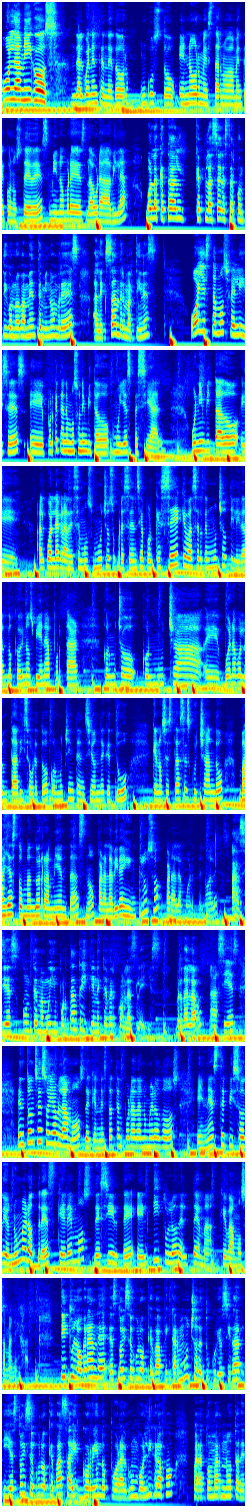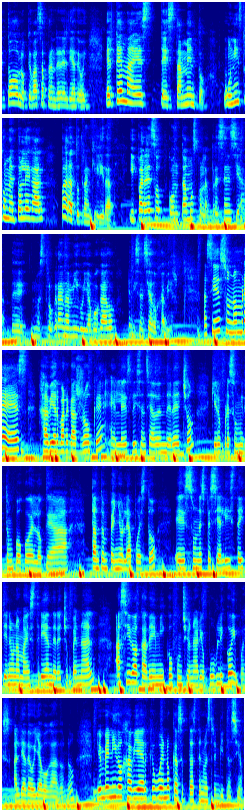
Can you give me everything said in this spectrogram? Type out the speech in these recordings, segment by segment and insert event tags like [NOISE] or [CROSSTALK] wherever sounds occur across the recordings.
Hola amigos de Al Buen Entendedor, un gusto enorme estar nuevamente con ustedes. Mi nombre es Laura Ávila. Hola, ¿qué tal? Qué placer estar contigo nuevamente. Mi nombre es Alexander Martínez. Hoy estamos felices eh, porque tenemos un invitado muy especial, un invitado eh, al cual le agradecemos mucho su presencia porque sé que va a ser de mucha utilidad lo que hoy nos viene a aportar con, mucho, con mucha eh, buena voluntad y sobre todo con mucha intención de que tú que nos estás escuchando vayas tomando herramientas, ¿no? Para la vida e incluso para la muerte, ¿no, Alex? Así es, un tema muy importante y tiene que ver con las leyes, ¿verdad, Lau? Así es. Entonces hoy hablamos de que en esta temporada número 2, en este episodio número 3, queremos decirte el título del tema que vamos a manejar. Título grande, estoy seguro que va a picar mucho de tu curiosidad y estoy seguro que vas a ir corriendo por algún bolígrafo para tomar nota de todo lo que vas a aprender el día de hoy. El tema es testamento, un instrumento legal para tu tranquilidad. Y para eso contamos con la presencia de nuestro gran amigo y abogado, el licenciado Javier. Así es, su nombre es Javier Vargas Roque, él es licenciado en Derecho. Quiero presumirte un poco de lo que ha tanto empeño le ha puesto. Es un especialista y tiene una maestría en Derecho Penal. Ha sido académico, funcionario público y pues al día de hoy abogado, ¿no? Bienvenido Javier, qué bueno que aceptaste nuestra invitación.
